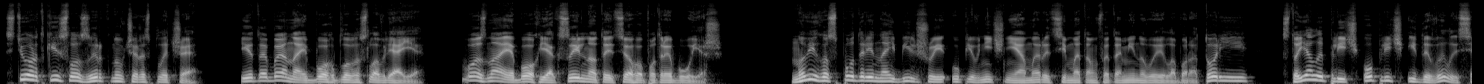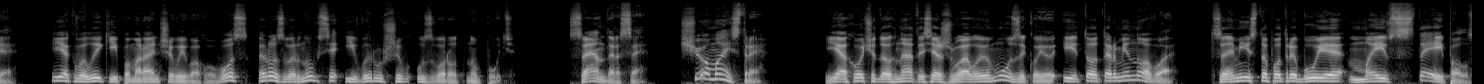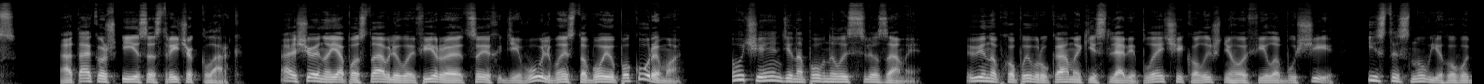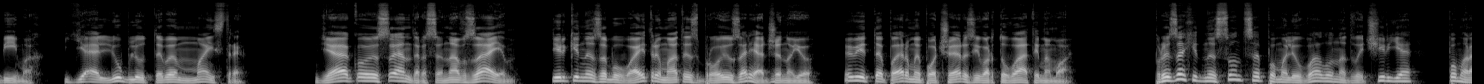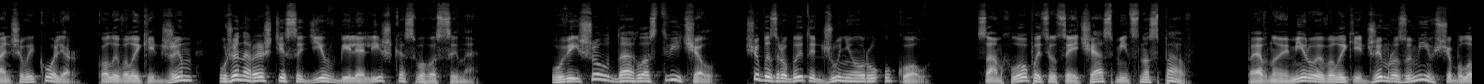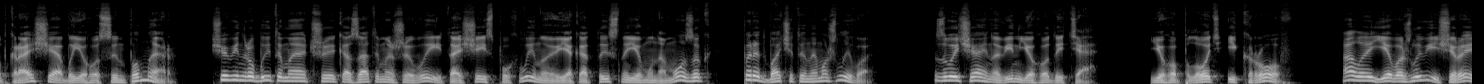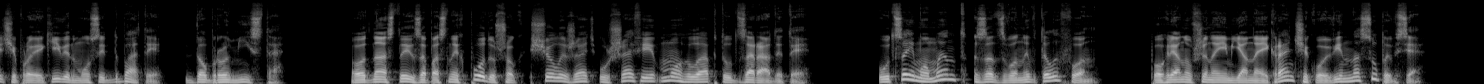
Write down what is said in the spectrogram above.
Стюарт кисло зиркнув через плече. І тебе най Бог благословляє, бо знає Бог, як сильно ти цього потребуєш. Нові господарі найбільшої у північній Америці метамфетамінової лабораторії стояли пліч опліч і дивилися, як великий помаранчевий ваговоз розвернувся і вирушив у зворотну путь. Сендерсе, що майстре? Я хочу догнатися жвавою музикою, і то терміново. Це місто потребує Мейвіс Стейплс, а також і сестричок Кларк. А щойно я поставлю в ефір цих дівуль, ми з тобою покуримо. Очі Енді наповнились сльозами. Він обхопив руками кисляві плечі колишнього філа буші і стиснув його в обіймах. Я люблю тебе, майстре. Дякую, Сендерсе, навзаєм. Тільки не забувай тримати зброю зарядженою. Відтепер ми по черзі вартуватимемо. Призахідне сонце помалювало надвечір'я в помаранчевий колір, коли великий Джим уже нарешті сидів біля ліжка свого сина. Увійшов Даглас Твічел, щоби зробити Джуніору укол. Сам хлопець у цей час міцно спав. Певною мірою великий Джим розумів, що було б краще, аби його син помер, що він робитиме чи казатиме живий, та ще й з пухлиною, яка тисне йому на мозок, передбачити неможливо. Звичайно, він його дитя, його плоть і кров, але є важливіші речі, про які він мусить дбати добро міста. Одна з тих запасних подушок, що лежать у шафі, могла б тут зарадити. У цей момент задзвонив телефон. Поглянувши на ім'я на екранчику, він насупився.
